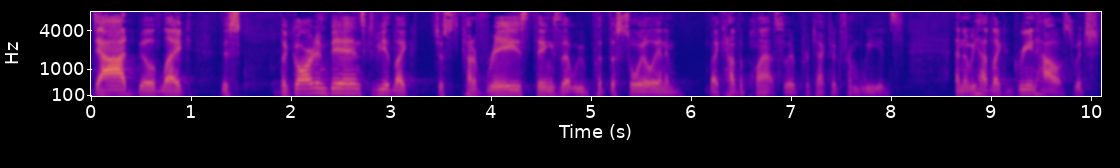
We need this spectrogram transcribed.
dad build like this, the garden bins, because we had like just kind of raised things that we would put the soil in and like have the plants so they're protected from weeds. And then we had like a greenhouse, which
